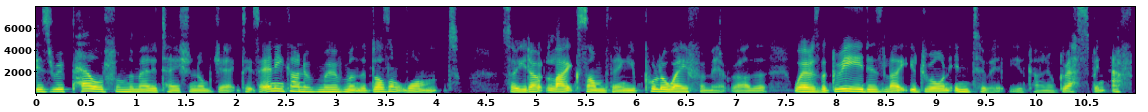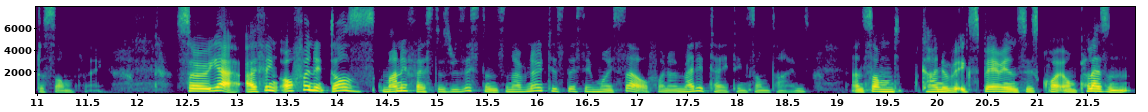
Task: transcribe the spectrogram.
is repelled from the meditation object. It's any kind of movement that doesn't want. So you don't like something, you pull away from it rather. Whereas the greed is like you're drawn into it, you're kind of grasping after something. So yeah, I think often it does manifest as resistance, and I've noticed this in myself when I'm meditating sometimes, and some kind of experience is quite unpleasant.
